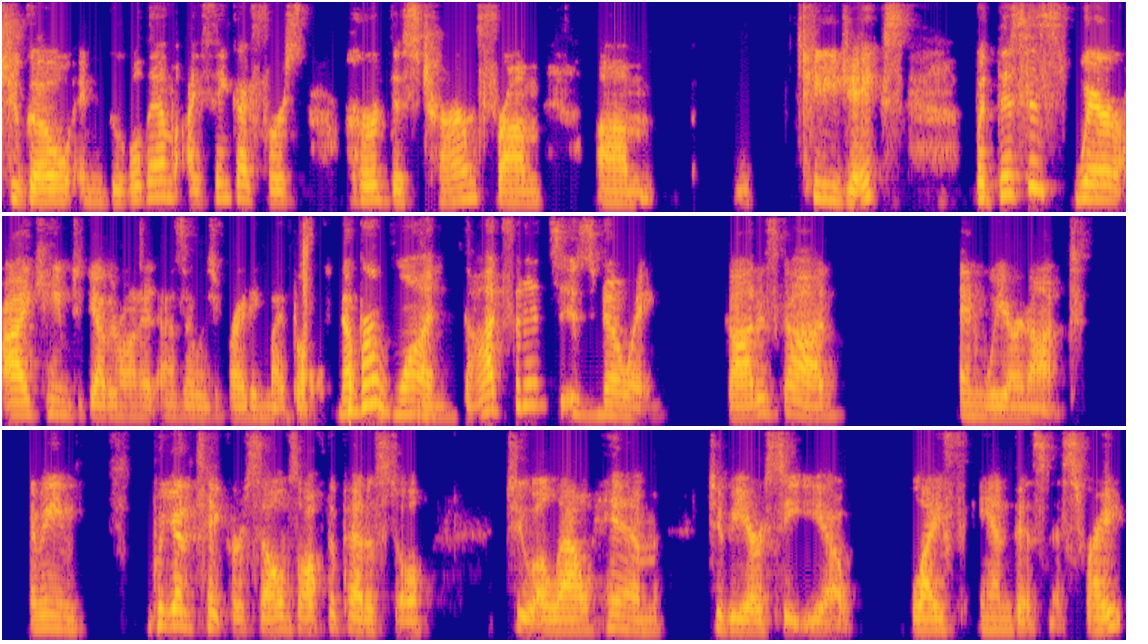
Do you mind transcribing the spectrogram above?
to go and Google them. I think I first heard this term from um, TD Jakes, but this is where I came together on it as I was writing my book. Number one, Godfidence is knowing God is God and we are not. I mean, we got to take ourselves off the pedestal to allow Him to be our CEO, life and business, right?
